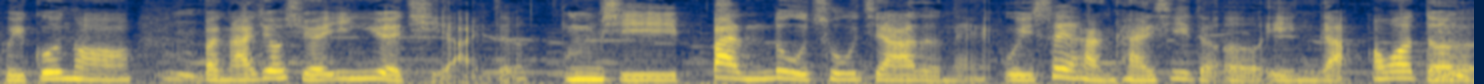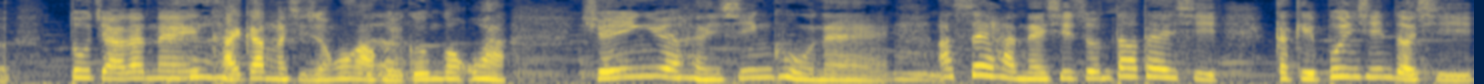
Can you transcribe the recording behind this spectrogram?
慧君哦，本来就学音乐起来的，不是半路出家的呢，为细汉开始。记得耳音的啊，我的杜家的呢开讲的时阵，我跟慧君讲哇，学音乐很辛苦呢。啊，细汉的时阵到底是家己本身就是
